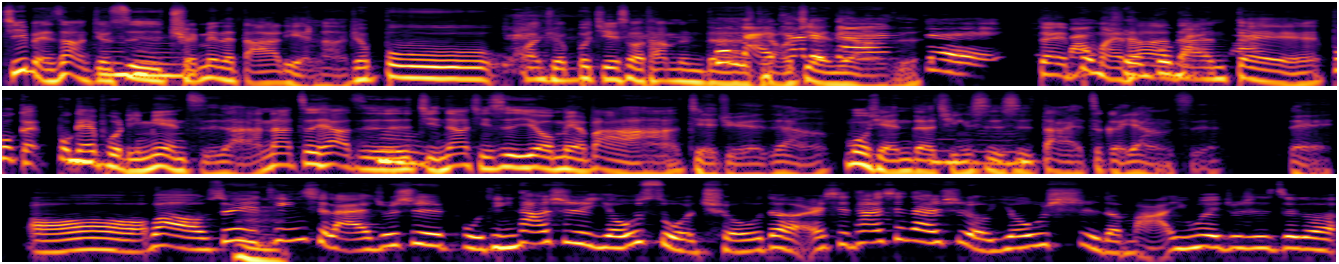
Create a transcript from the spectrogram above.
基本上就是全面的打脸了，就不完全不接受他们的条件这样子。对对，不买他的单，对，不给不给普林面子啊。那这下子紧张其实又没有办法解决，这样目前的情势是大概这个样子。对哦，哇，所以听起来就是普亭他是有所求的，嗯、而且他现在是有优势的嘛，因为就是这个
